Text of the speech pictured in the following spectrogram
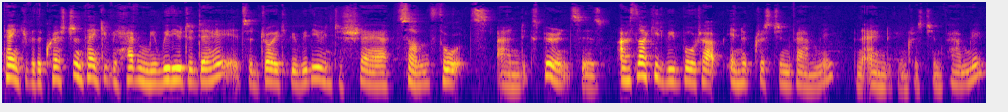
Thank you for the question. Thank you for having me with you today. It's a joy to be with you and to share some thoughts and experiences. I was lucky to be brought up in a Christian family, an Anglican Christian family.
